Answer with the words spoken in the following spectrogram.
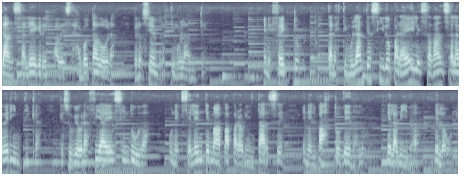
Danza alegre, a veces agotadora, pero siempre estimulante. En efecto, tan estimulante ha sido para él esa danza laberíntica que su biografía es, sin duda, un excelente mapa para orientarse en el vasto dédalo de la vida de Lowry.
